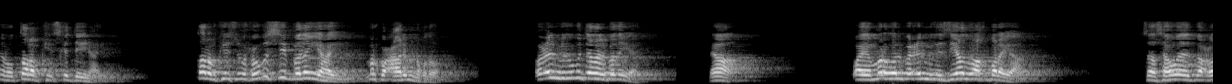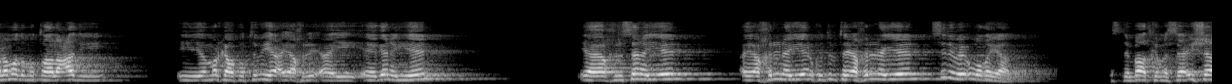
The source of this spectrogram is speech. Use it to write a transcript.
inuu dalabkii iska daynaayo? Dalabkiisu wuxuu ugu sii badan yahay markuu caalim noqdo. Oo cilmigii ugu dadaal badan yahay. Ya waayo mar walba cilmigii ziyaadu aqbalaya. Saas aawadeed baa culammadu mutaalacadii iyo markaa kutubihii ay eeganayeen ay akhrisanayeen ay akhrinayeen kutubtay akhrinayeen sidii bay u wadayaan. Istinbaadka masaa'isha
